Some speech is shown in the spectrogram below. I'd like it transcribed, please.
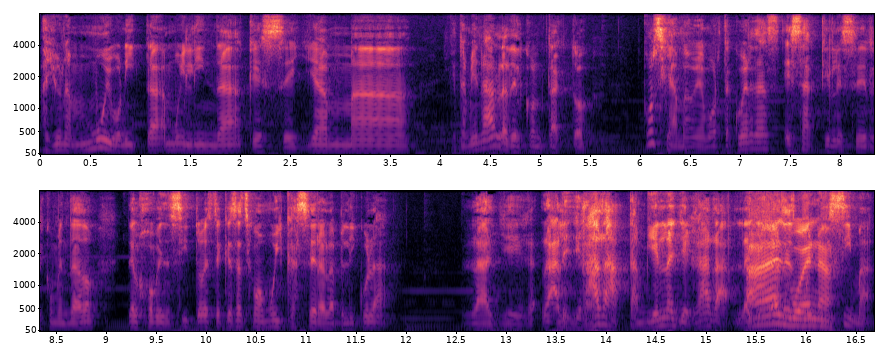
Hay una muy bonita, muy linda, que se llama... que también habla del contacto. ¿Cómo se llama, mi amor? ¿Te acuerdas? Esa que les he recomendado del jovencito este que es así como muy casera la película. La, llega, la llegada, también la llegada. La Ah, llegada es es, buena. buenísima.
